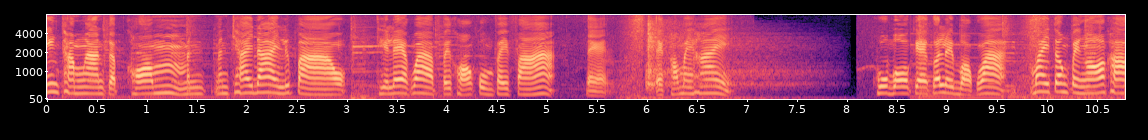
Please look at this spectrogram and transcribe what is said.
ยิ่งทำงานกับคอมมันมันใช้ได้หรือเปล่า ทีแรกว่าไปขอกรมไฟฟ้า แต่แต่เขาไม่ให้ครูโบแกก็เลยบอกว่าไม่ต้องไปง้อเขา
